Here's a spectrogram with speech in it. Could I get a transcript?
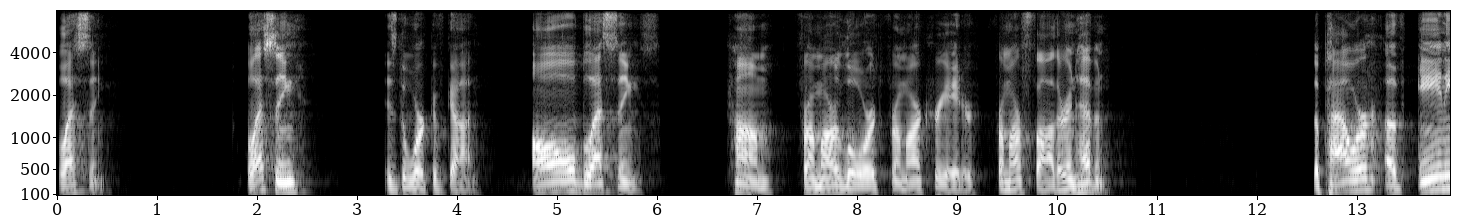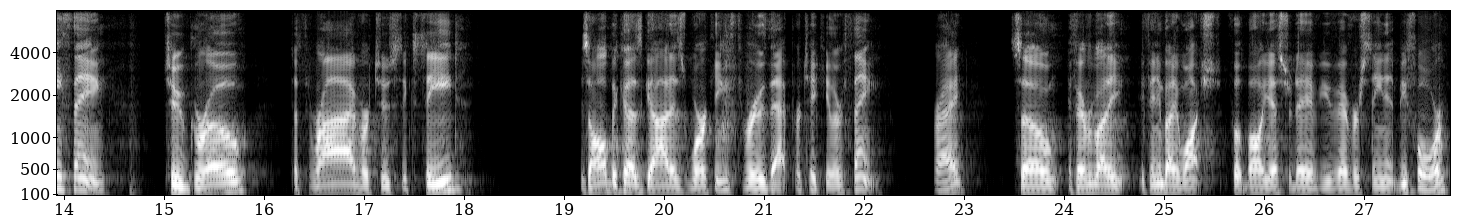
Blessing. Blessing is the work of God. All blessings come from our Lord, from our Creator, from our Father in heaven. The power of anything to grow, to thrive, or to succeed is all because God is working through that particular thing, right? So if everybody, if anybody watched football yesterday, if you've ever seen it before,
